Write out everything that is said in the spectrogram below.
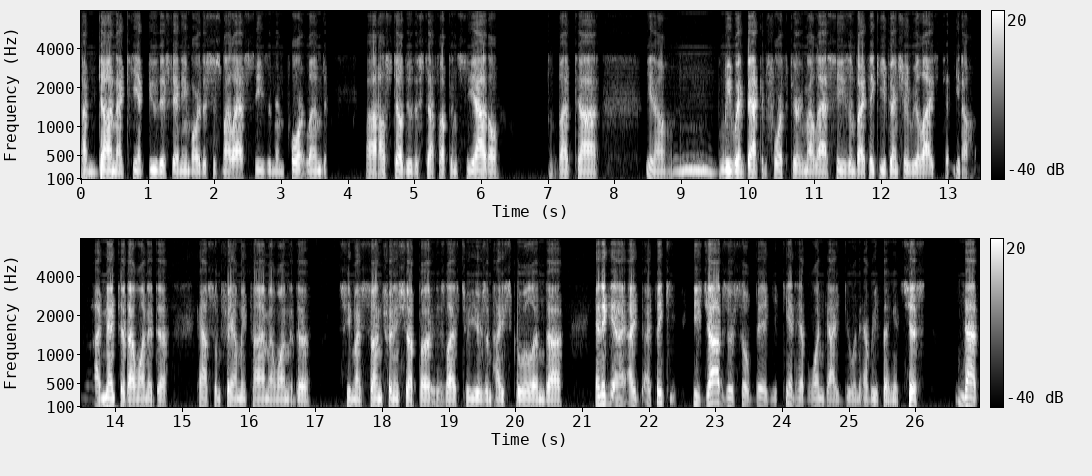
I'm done. I can't do this anymore. This is my last season in Portland. Uh, I'll still do the stuff up in Seattle, but uh, you know, we went back and forth during my last season. But I think he eventually realized, you know, I meant it. I wanted to have some family time. I wanted to see my son finish up uh, his last two years in high school, and uh, and again, I, I think these jobs are so big, you can't have one guy doing everything. It's just not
